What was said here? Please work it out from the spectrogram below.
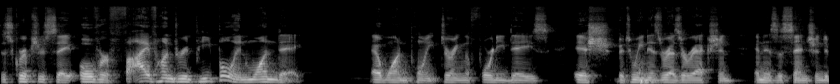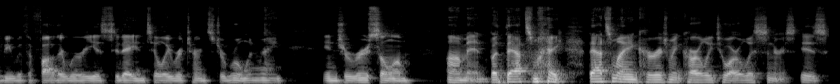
the scriptures say, over 500 people in one day at one point during the 40 days ish between his resurrection and his ascension to be with the Father where he is today until he returns to rule and reign in Jerusalem. Amen. But that's my that's my encouragement, Carly, to our listeners is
